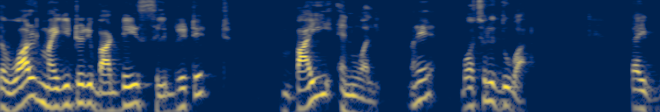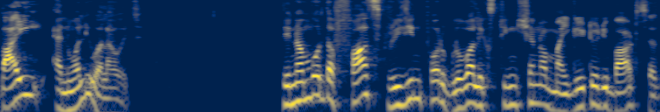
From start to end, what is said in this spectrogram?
the world migratory birthday is celebrated by annually মানে বছরে দুবার। তাই বাই অ্যানুয়ালি বলা হয়েছে। The number, the first reason for global extinction of migratory birds as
